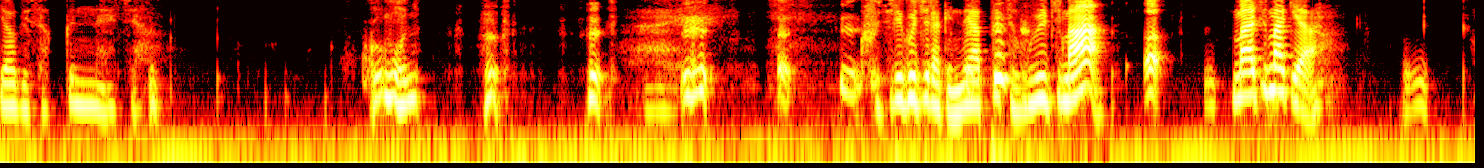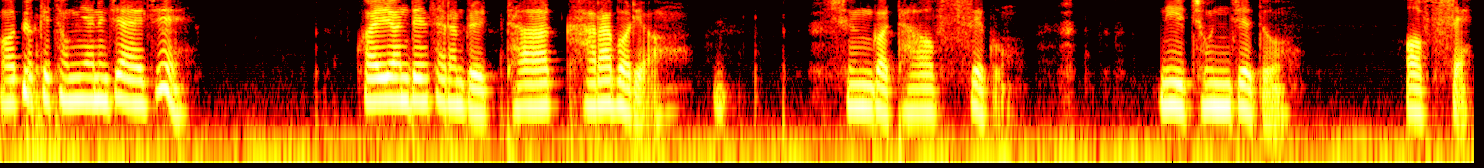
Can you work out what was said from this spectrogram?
여기서 끝내자. 고모님. 구질구질하게 내 앞에서 울지 마. 마지막이야. 어떻게 정리하는지 알지? 관련된 사람들 다 갈아버려. 증거 다 없애고 네 존재도 없애.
